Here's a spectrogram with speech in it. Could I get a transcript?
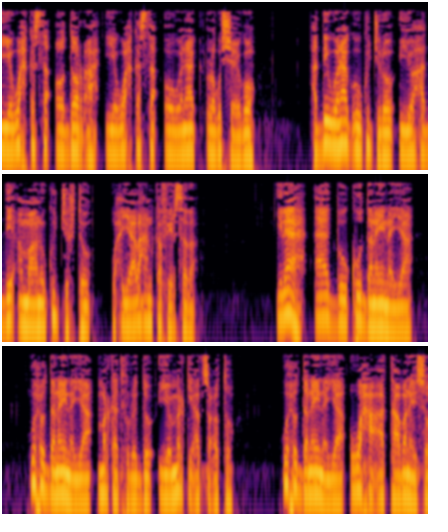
iyo wax kasta oo door ah iyo wax kasta oo wanaag lagu sheego. Haddii wanaag uu ku jiro iyo haddii ammaanu ku jirto waxyaalahan ka fiirsada. Ilaah aad buu kuu danaynayaa wuxuu danaynayaa markaad huraddo iyo markii aad socoto wuxuu danaynayaa waxa aad taabanayso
